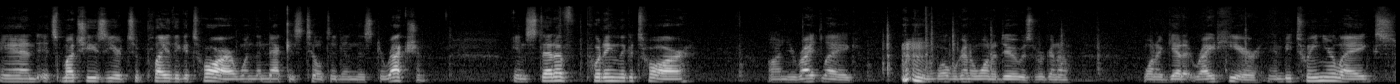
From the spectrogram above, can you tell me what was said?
And it's much easier to play the guitar when the neck is tilted in this direction instead of putting the guitar on your right leg, what we're going to want to do is we're going to want to get it right here in between your legs,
